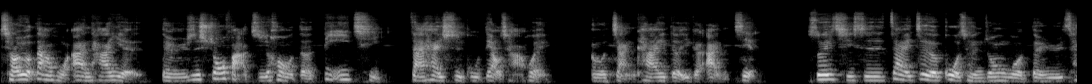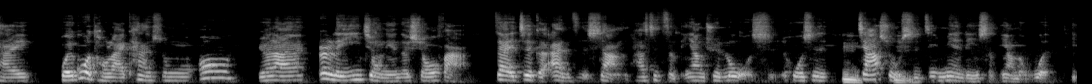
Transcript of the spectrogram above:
桥友大火案，它也。等于是修法之后的第一起灾害事故调查会，呃，展开的一个案件。所以其实在这个过程中，我等于才回过头来看说，哦，原来二零一九年的修法在这个案子上，它是怎么样去落实，或是家属实际面临什么样的问题，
